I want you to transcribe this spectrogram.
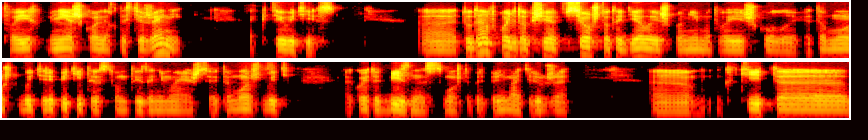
твоих внешкольных достижений, activities. А, туда входит вообще все, что ты делаешь помимо твоей школы. Это может быть репетиторством ты занимаешься, это может быть какой-то бизнес, может, ты предприниматель уже, а, какие-то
